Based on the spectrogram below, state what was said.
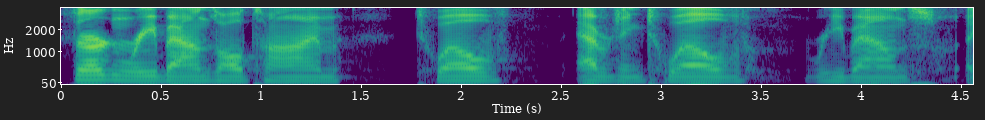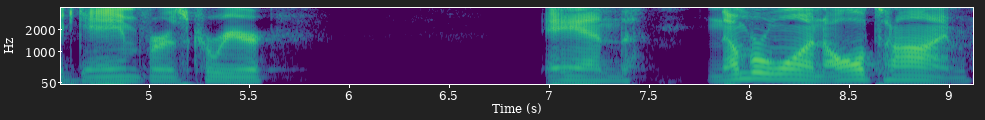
third in rebounds all time, 12, averaging 12 rebounds a game for his career, and number one all time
